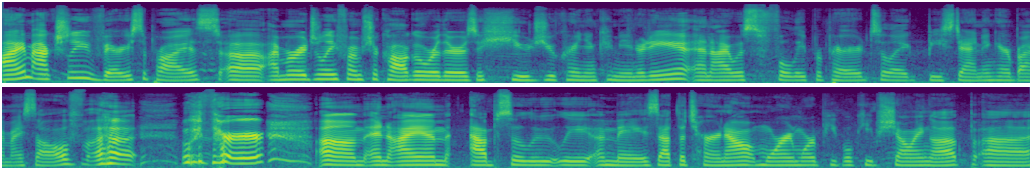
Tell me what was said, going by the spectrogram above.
I'm actually very surprised. Uh, I'm originally from Chicago, where there is a huge Ukrainian community, and I was fully prepared to like be standing here by myself uh, with her. Um, and I am absolutely amazed at the turnout. More and more people keep showing up. Uh,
